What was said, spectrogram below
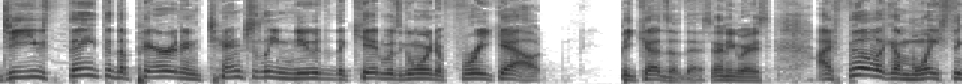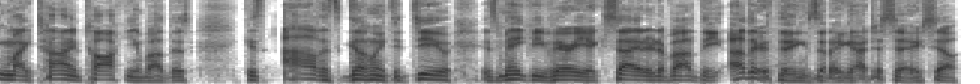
Do you think that the parent intentionally knew that the kid was going to freak out because of this. Anyways, I feel like I'm wasting my time talking about this because all it's going to do is make me very excited about the other things that I got to say. So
